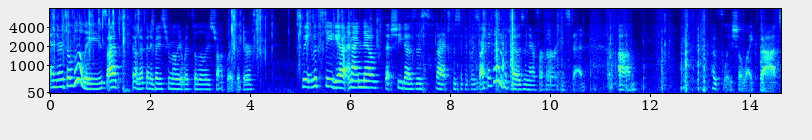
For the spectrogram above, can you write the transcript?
And they're the Lily's. I don't know if anybody's familiar with the Lily's chocolate, but they're sweetened with stevia. And I know that she does this diet specifically, so I think I'm gonna put those in there for her instead. Um, hopefully she'll like that.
